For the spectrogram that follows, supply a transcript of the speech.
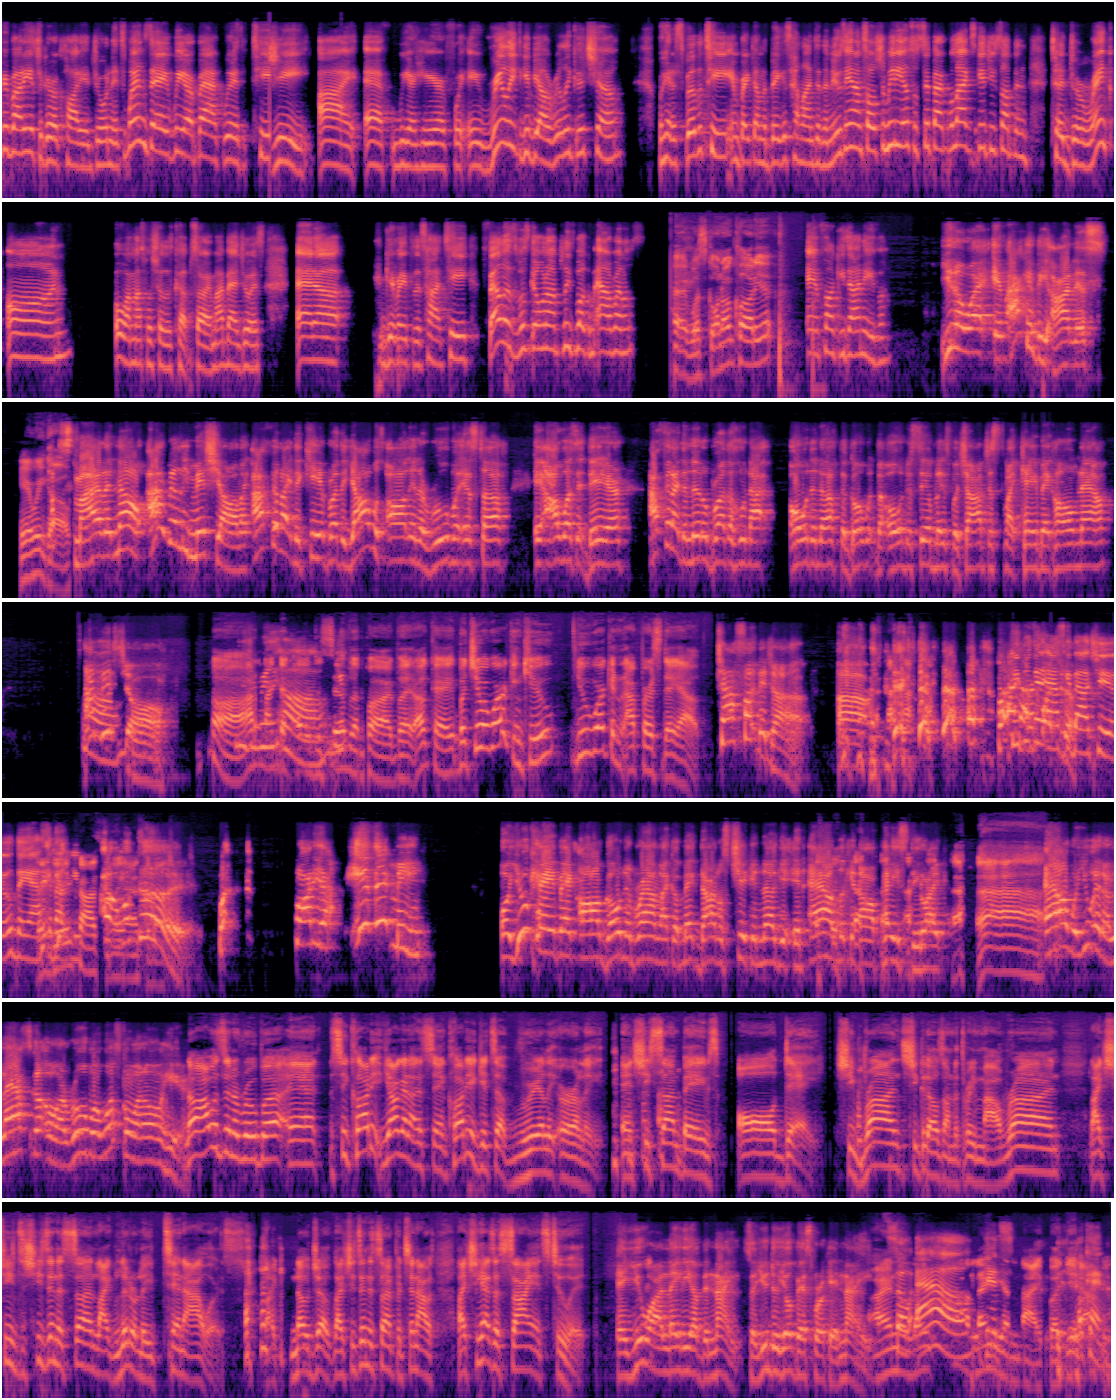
everybody, it's your girl Claudia Jordan. It's Wednesday. We are back with TGIF. We are here for a really to give y'all a really good show. We're here to spill the tea and break down the biggest headlines in the news and on social media. So sit back, relax, get you something to drink on. Oh, I'm not supposed to show this cup. Sorry, my bad, Joyce. And uh get ready for this hot tea. Fellas, what's going on? Please welcome Al Reynolds. Hey, what's going on, Claudia? And Funky Dineva. You know what? If I can be honest, here we go. I'm smiling. No, I really miss y'all. Like I feel like the kid brother, y'all was all in Aruba and stuff, and I wasn't there. I feel like the little brother who not old enough to go with the older siblings, but y'all just like came back home now. I miss y'all. Oh, I don't really, like that older sibling part, but okay. But you were working, Q. You were working our first day out. Y'all fuck that job. Uh, People did ask about you. They asked they about you. Oh, well, good. But Claudia, is it me or you came back all golden brown like a McDonald's chicken nugget, and Al looking all pasty? Like, Al, were you in Alaska or Aruba? What's going on here? No, I was in Aruba, and see, Claudia, y'all gotta understand, Claudia gets up really early, and she sunbathes all day. She runs. She goes on the three mile run. Like she's she's in the sun like literally ten hours. Like no joke. Like she's in the sun for ten hours. Like she has a science to it. And you are a lady of the night, so you do your best work at night. I so lady, Al lady gets, of the night, but yeah. Okay.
